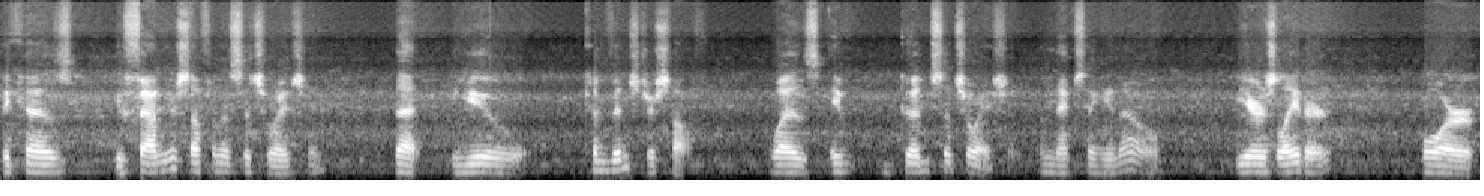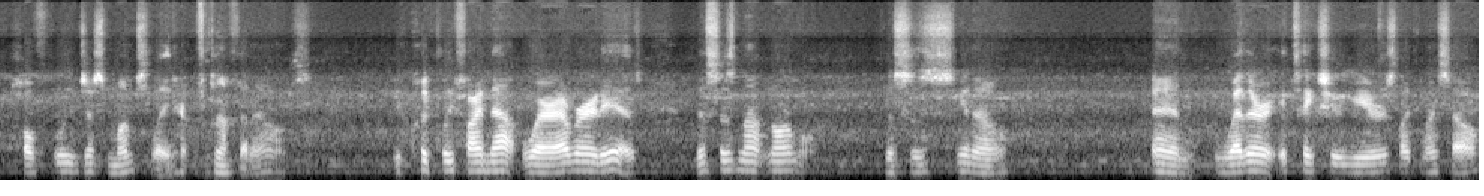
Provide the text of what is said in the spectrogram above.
Because you found yourself in a situation that you convinced yourself was a good situation. And next thing you know years later or hopefully just months later if nothing else you quickly find out wherever it is this is not normal. This is you know and whether it takes you years like myself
